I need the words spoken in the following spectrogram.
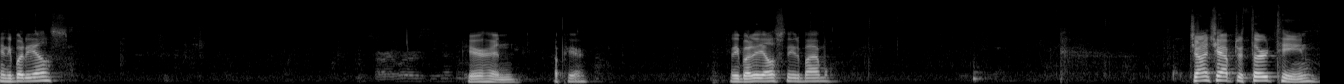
Anybody else? Here and up here. Anybody else need a Bible? John chapter 13,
